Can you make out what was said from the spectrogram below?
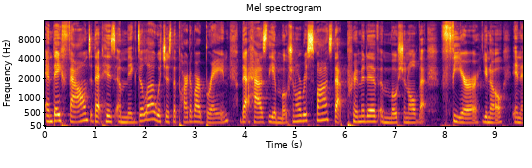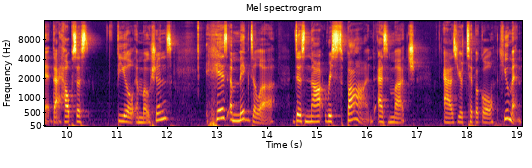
and they found that his amygdala, which is the part of our brain that has the emotional response, that primitive emotional, that fear, you know, in it that helps us feel emotions, his amygdala does not respond as much as your typical human.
